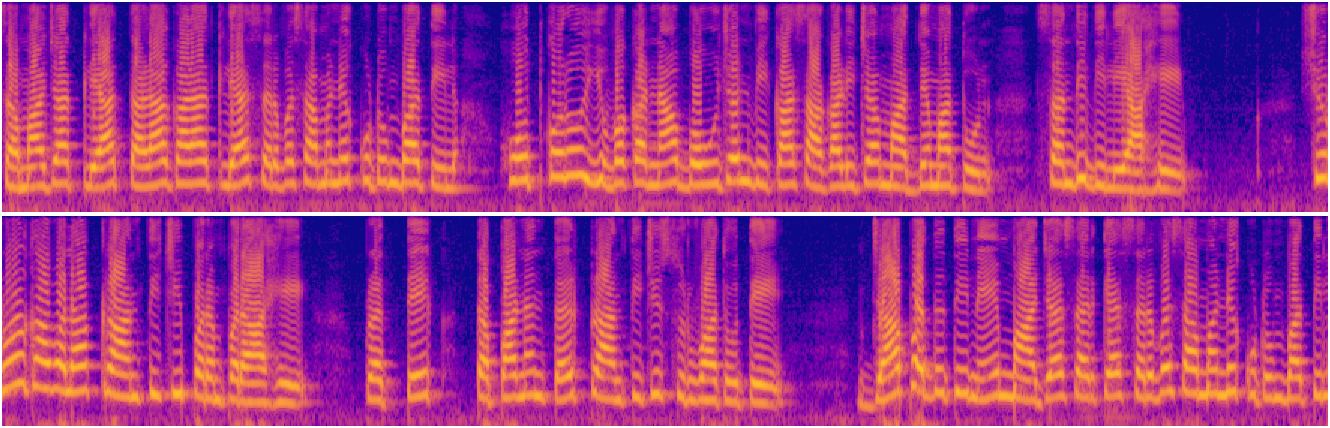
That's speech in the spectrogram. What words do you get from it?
समाजातल्या तळागाळातल्या सर्वसामान्य कुटुंबातील होतकरू युवकांना बहुजन विकास आघाडीच्या माध्यमातून संधी दिली आहे. शिरोळ गावाला क्रांतीची परंपरा आहे. प्रत्येक टपानंतर क्रांतीची सुरुवात होते. ज्या पद्धतीने माझ्यासारख्या सर्वसामान्य कुटुंबातील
